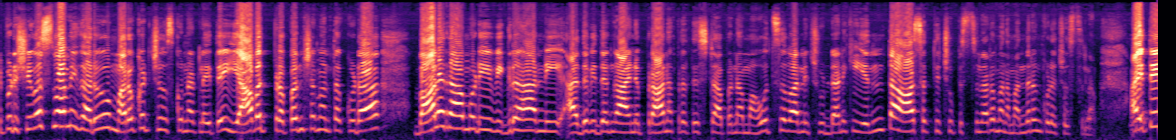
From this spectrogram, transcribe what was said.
ఇప్పుడు శివస్వామి గారు మరొకటి చూసుకున్నట్లయితే యావత్ ప్రపంచమంతా కూడా బాలరాముడి విగ్రహాన్ని అదేవిధంగా ఆయన ప్రాణ ప్రతిష్టాపన మహోత్సవాన్ని చూడడానికి ఎంత ఆసక్తి చూపిస్తున్నారో మనం అందరం కూడా చూస్తున్నాం. అయితే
